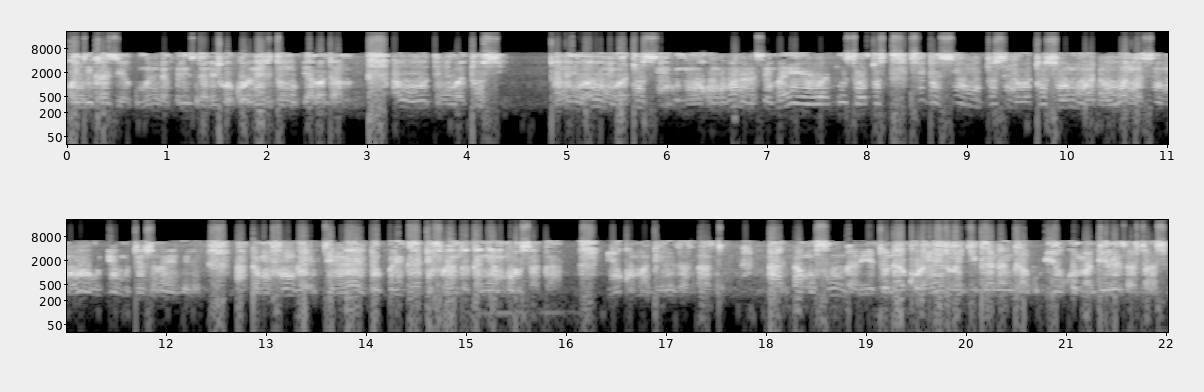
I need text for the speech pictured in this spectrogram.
kwenye kazi ya kumlinda president alikuwa Colonel Tom Byabagamba hao wote ni watusi anayo hao ni watusi wakongomana anasema eh watusi watusi. Shida sio mtusi ni watusi wangu wanauana nasema wewe ujue mchezo unaendelea akamfunga General de Brigade Frank Kanyamburu Saka yuko magereza sasa. Akamfunga Lieutenant Colonel Rujigana Ngabo yuko magereza sasa.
